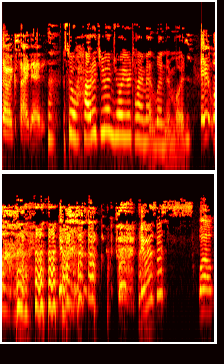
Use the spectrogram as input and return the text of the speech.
so excited. So how did you enjoy your time at Lindenwood? It was, it was, it was a, well,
